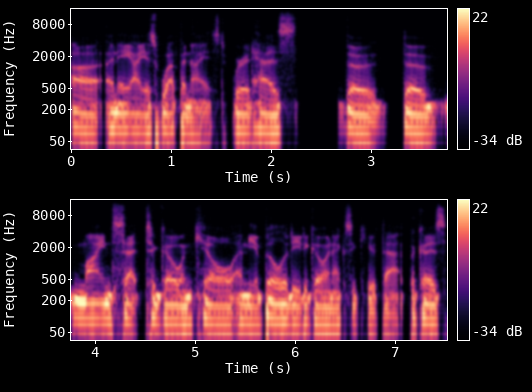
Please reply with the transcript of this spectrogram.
uh, an AI is weaponized where it has the the mindset to go and kill and the ability to go and execute that because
